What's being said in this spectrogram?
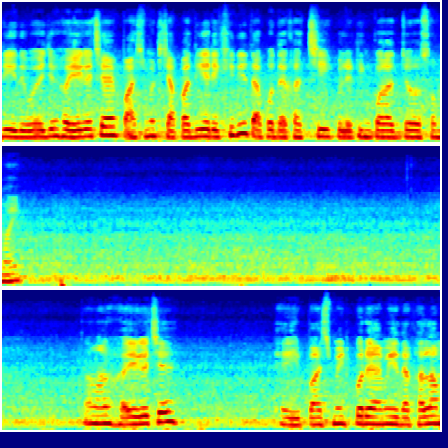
দিয়ে দেবো। এই যে হয়ে গেছে, আমি পাঁচ মিনিট চাপা দিয়ে রেখে দিই, তারপর দেখাচ্ছি প্লেটিং করার জন্য সময় তো আমার হয়ে গেছে। এই পাঁচ মিনিট পরে আমি দেখালাম,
